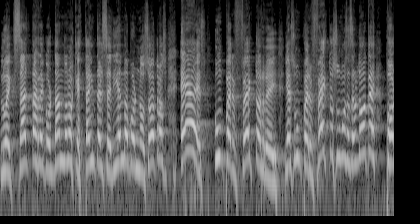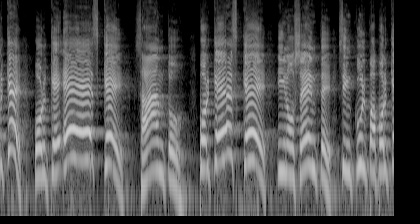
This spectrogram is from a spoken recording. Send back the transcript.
lo exalta recordándonos que está intercediendo por nosotros, es un perfecto rey y es un perfecto sumo sacerdote. ¿Por qué? Porque es que santo porque es que inocente, sin culpa. Porque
